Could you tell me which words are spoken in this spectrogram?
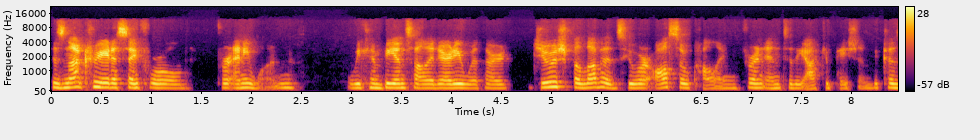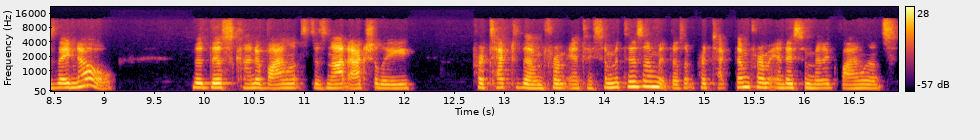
does not create a safe world for anyone. We can be in solidarity with our Jewish beloveds who are also calling for an end to the occupation because they know that this kind of violence does not actually protect them from anti Semitism, it doesn't protect them from anti Semitic violence.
